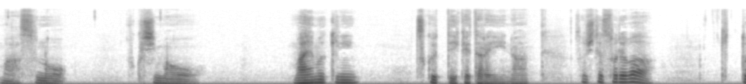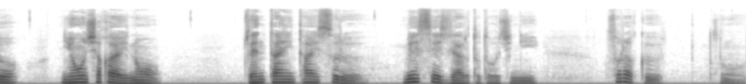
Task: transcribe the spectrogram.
まあ、明日の福島を前向きに作っていけたらいいな。そしてそれはきっと日本社会の全体に対するメッセージであると同時に、おそらくその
